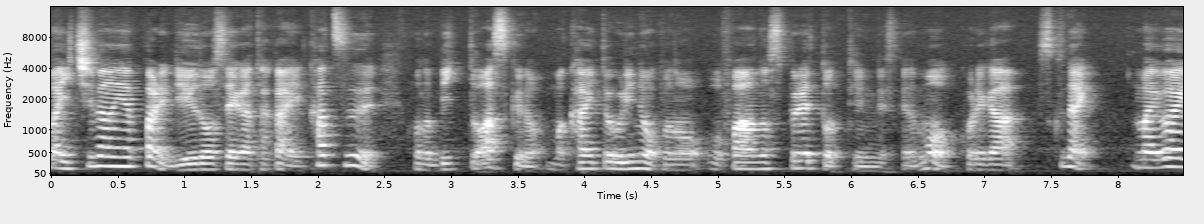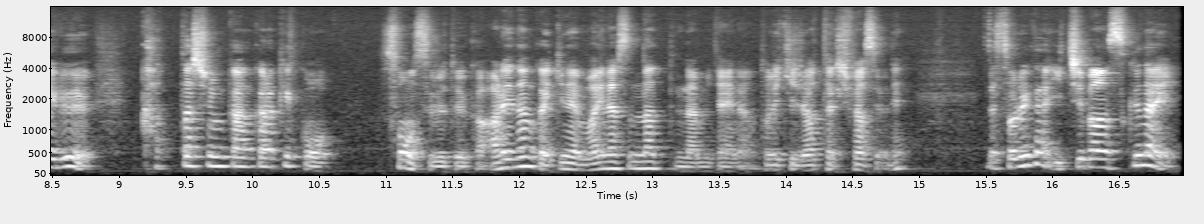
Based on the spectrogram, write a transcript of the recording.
まあ、一番やっぱり流動性が高いかつこのビットアスクの、まあ、買いと売りのこのオファーのスプレッドっていうんですけどもこれが少ない、まあ、いわゆる買った瞬間から結構損するというかあれなんかいきなりマイナスになってんなみたいな取引所あったりしますよね。でそれが一番少ない、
